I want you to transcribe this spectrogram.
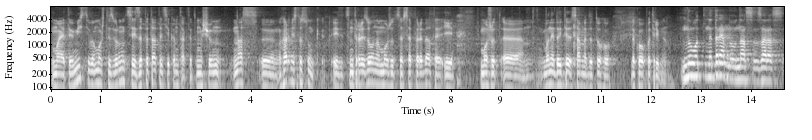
маєте в місті, ви можете звернутися і запитати ці контакти, тому що у нас е, гарні стосунки, і централізовано можуть це все передати і можуть е, вони дойти саме до того, до кого потрібно. Ну от недаремно у нас зараз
